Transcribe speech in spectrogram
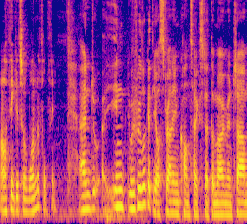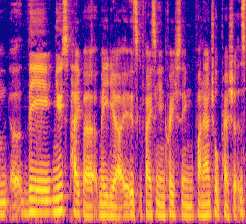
I think it's a wonderful thing. And in, if we look at the Australian context at the moment, um, the newspaper media is facing increasing financial pressures,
